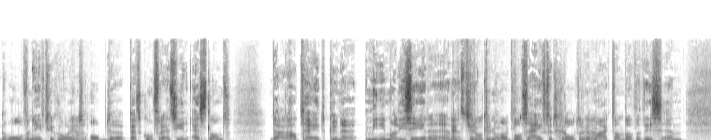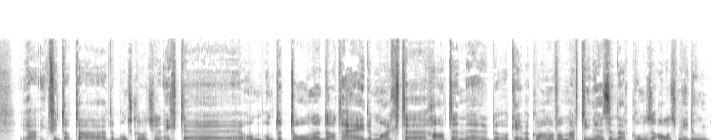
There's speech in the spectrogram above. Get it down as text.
de Wolven heeft gegooid ja. op de persconferentie in Estland, daar had hij het kunnen minimaliseren en het, het kunnen gemaakt. oplossen. Hij heeft het groter ja. gemaakt dan dat het is. En ja, ik vind dat daar de bondscoach echt uh, om, om te tonen dat hij de macht uh, had. En uh, oké, okay, we kwamen van Martinez en daar konden ze alles mee doen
